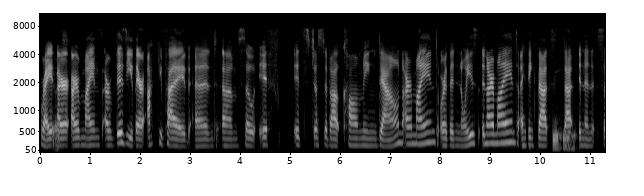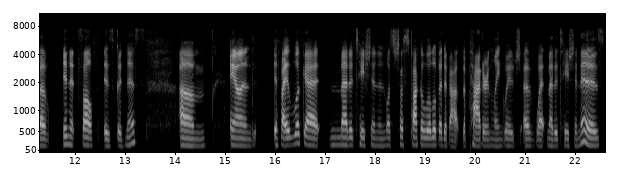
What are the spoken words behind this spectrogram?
right? Yes. Our our minds are busy, they're occupied, and um, so if it's just about calming down our mind or the noise in our mind, I think that's mm-hmm. that in itself in itself is goodness. Um, and if I look at meditation, and let's just talk a little bit about the pattern language of what meditation is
